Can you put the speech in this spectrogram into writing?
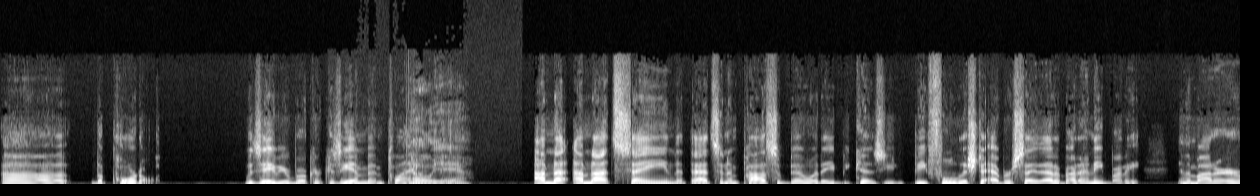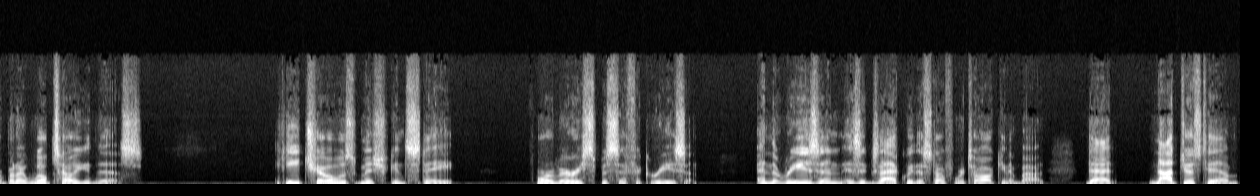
uh, the portal with Xavier Booker because he hadn't been playing. Oh yeah, yeah. I'm not. I'm not saying that that's an impossibility because you'd be foolish to ever say that about anybody in the modern era. But I will tell you this: he chose Michigan State for a very specific reason, and the reason is exactly the stuff we're talking about. That not just him,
